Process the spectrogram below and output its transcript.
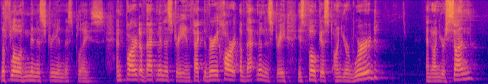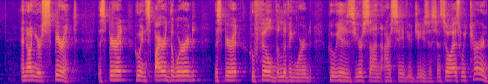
the flow of ministry in this place. And part of that ministry, in fact, the very heart of that ministry, is focused on your word and on your son and on your spirit. The spirit who inspired the word, the spirit who filled the living word who is your Son, our Savior Jesus. And so, as we turn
